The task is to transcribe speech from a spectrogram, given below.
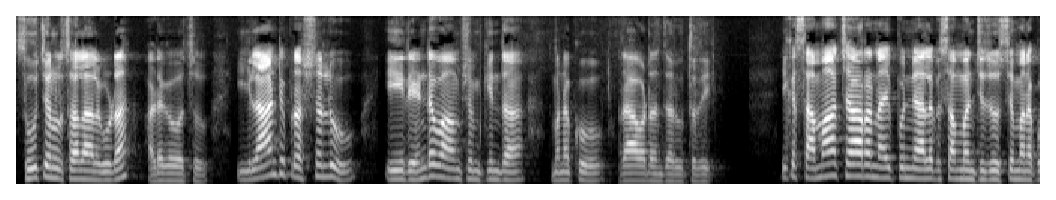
సూచనలు సలహాలు కూడా అడగవచ్చు. ఇలాంటి ప్రశ్నలు ఈ రెండవ అంశం కింద మనకు రావడం జరుగుతుంది. ఇక సమాచార నైపుణ్యాలకు సంబంధించి చూస్తే మనకు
